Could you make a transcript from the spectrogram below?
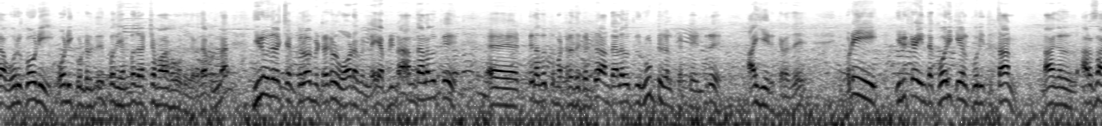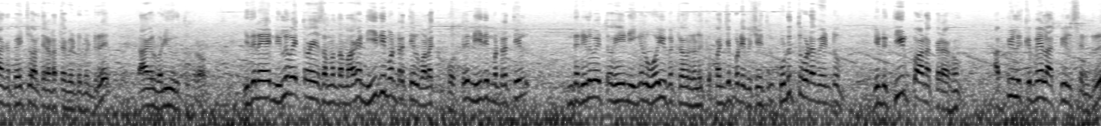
தான் ஒரு கோடி ஓடிக்கொண்டிருந்தது இப்போது எண்பது லட்சமாக ஓடுகிறது. அப்படின்னா இருபது லட்சம் கிலோமீட்டர்கள் ஓடவில்லை அப்படின்னா அந்த அளவுக்கு அளவுக்கு மற்றது கட்டு அந்த அளவுக்கு ரூட்டுகள் கட்டு என்று ஆகியிருக்கிறது. இப்படி இருக்கிற இந்த கோரிக்கைகள் குறித்து தான் நாங்கள் அரசாங்க பேச்சுவார்த்தை நடத்த வேண்டும் என்று நாங்கள் வலியுறுத்துகிறோம். இதிலே நிலுவைத் தொகை சம்பந்தமாக நீதிமன்றத்தில் வழக்கு போட்டு நீதிமன்றத்தில் இந்த நிலுவைத் தொகையை நீங்கள் ஓய்வு பெற்றவர்களுக்கு பஞ்சப்படி விஷயத்தில் கொடுத்து விட வேண்டும் என்று தீர்ப்பான பிறகும் அப்பீலுக்கு மேல் அப்பீல் சென்று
